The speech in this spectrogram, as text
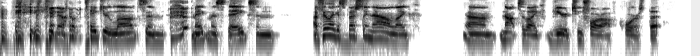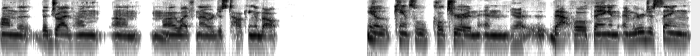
you know, take your lumps and make mistakes. And I feel like, especially now, like, um, not to like veer too far off course, but on the the drive home, um, my wife and I were just talking about, you know, cancel culture and and Yeah. uh, that whole thing, and and we were just saying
